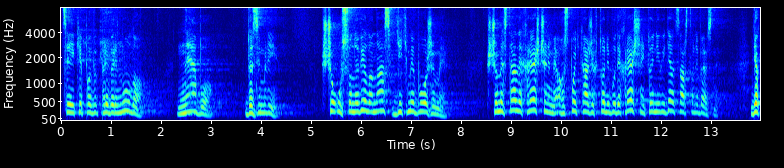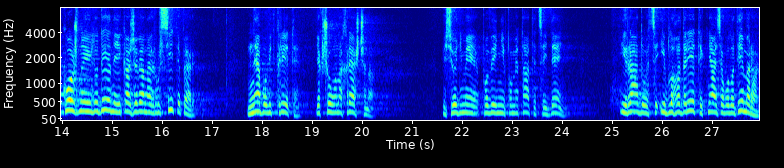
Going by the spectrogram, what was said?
це яке привернуло небо до землі, що установило нас дітьми Божими, що ми стали хрещеними, а Господь каже, хто не буде хрещений, той не війде в Царство Небесне. Для кожної людини, яка живе на Русі тепер, небо відкрите, якщо вона хрещена. І сьогодні ми повинні пам'ятати цей день і радуватися, і благодарити князя Володимира,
